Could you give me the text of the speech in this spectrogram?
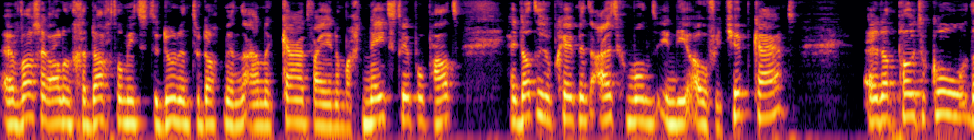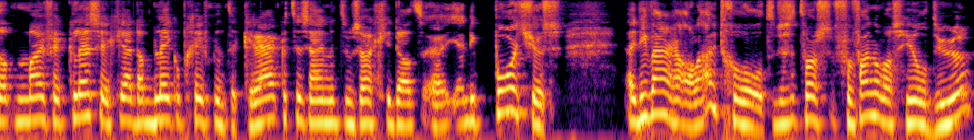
was er al een gedachte om iets te doen. En toen dacht men aan een kaart waar je een magneetstrip op had. En dat is op een gegeven moment uitgemond in die overchipkaart. Uh, dat protocol, dat MyFair Classic, ja, dat bleek op een gegeven moment te kraken te zijn. En toen zag je dat uh, ja, die poortjes, die waren al uitgerold. Dus het was, vervangen was heel duur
